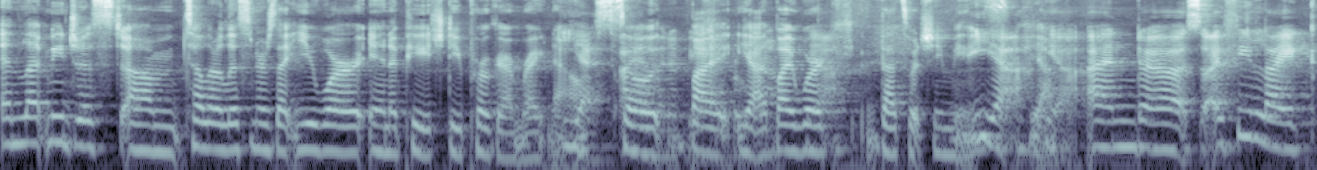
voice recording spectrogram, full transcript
and let me just um, tell our listeners that you are in a PhD program right now. Yes, I so am in a PhD by yeah by work, yeah. that's what she means. yeah, yeah, and uh, so I feel like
